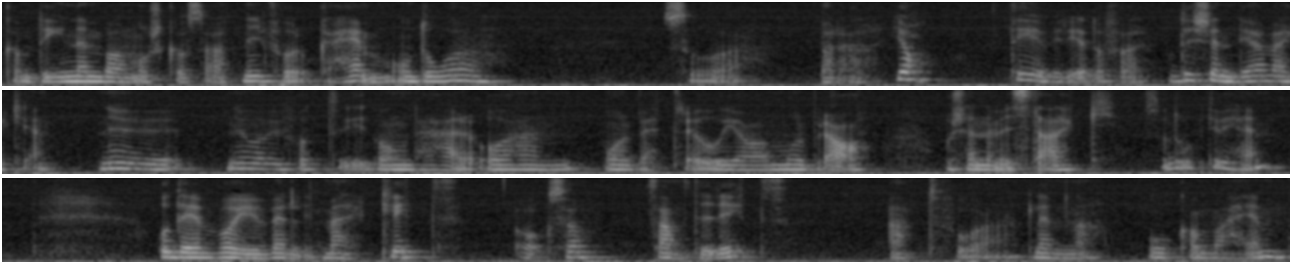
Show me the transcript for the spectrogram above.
kom det in en barnmorska och sa att ni får åka hem och då så bara ja, det är vi redo för. Och det kände jag verkligen. Nu, nu har vi fått igång det här och han mår bättre och jag mår bra och känner mig stark. Så då åkte vi hem. Och det var ju väldigt märkligt också samtidigt att få lämna och komma hem.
